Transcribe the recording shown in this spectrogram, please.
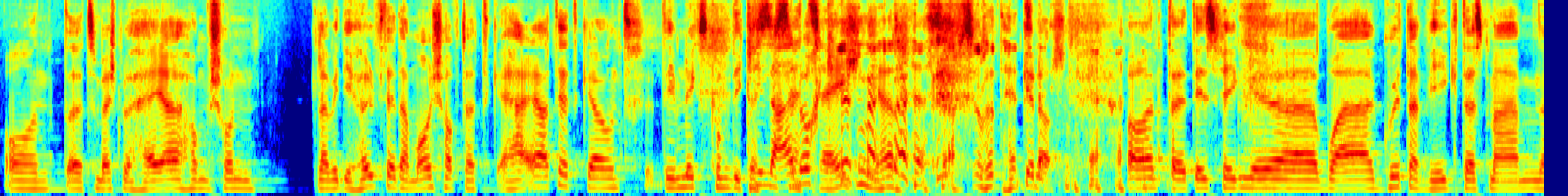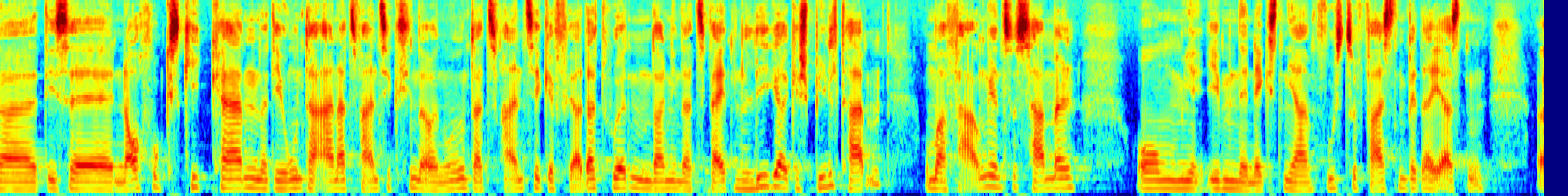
Und äh, zum Beispiel heuer haben schon glaube ich, die Hälfte der Mannschaft hat geheiratet gell, und demnächst kommen die das Kinder auch noch. Zeichen, ja, das ist absolut ein genau. Zeichen. Und äh, deswegen äh, war ein guter Weg, dass man äh, diese Nachwuchskicker, die unter 21 sind oder unter 20 gefördert wurden und dann in der zweiten Liga gespielt haben, um Erfahrungen zu sammeln um eben in den nächsten Jahren Fuß zu fassen bei der ersten. Äh,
